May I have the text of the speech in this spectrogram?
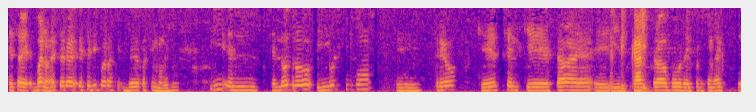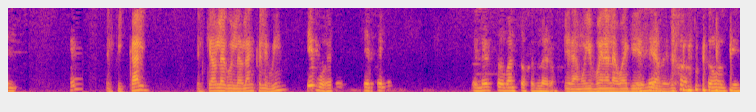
ese, bueno, ese era ese tipo de, raci- de racismo. ¿cachai? Y el, el otro y último, eh, creo que es el que estaba eh, El fiscal. por el personaje del... El fiscal, el que habla con la Blanca Lewin, Sí, pues, el, el, el Erto Pantoja, claro. era muy buena la weá que decía, pero como que...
